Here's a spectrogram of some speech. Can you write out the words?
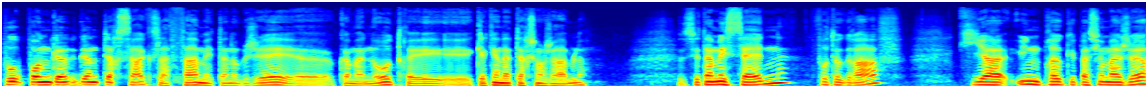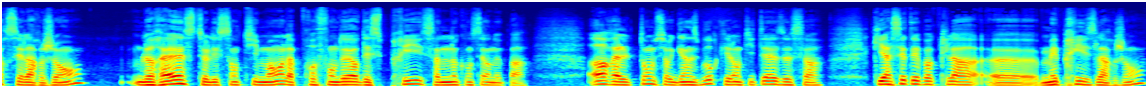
pour, pour Gun- Gunther Sachs, la femme est un objet comme un autre et quelqu'un d'interchangeable. C'est un mécène, photographe, qui a une préoccupation majeure, c'est l'argent. Le reste, les sentiments, la profondeur d'esprit, ça ne le concerne pas. Or, elle tombe sur Gainsbourg, qui est l'antithèse de ça, qui à cette époque-là euh, méprise l'argent,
